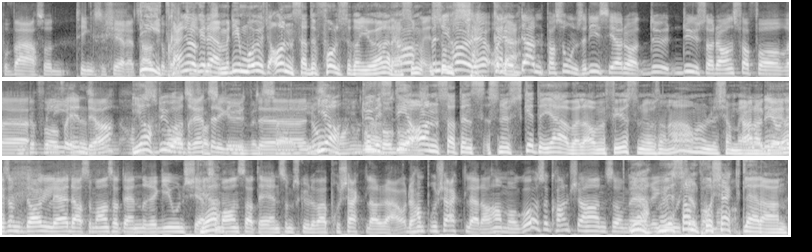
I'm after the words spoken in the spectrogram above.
på hver sånn ting som skjer i et De trenger jo ikke det, men de må jo ansette folk som kan gjøre det, ja, som, men som de har jo det, og det er den personen som de sier da Du, du som hadde ansvar for, uh, for, for India, sånn Ja. du har drept deg ut uh, nå. Ja, og hvis de har ansatt en snuskete jævel av en fyr som gjør sånn ah, er litt Ja, det er jo liksom daglig leder som ansatte en regionsjef, Ja. som ansatte en som skulle være prosjektleder der. Og det er han prosjektleder, han må gå, så kanskje han som er Ja, men hvis han han prosjektlederen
